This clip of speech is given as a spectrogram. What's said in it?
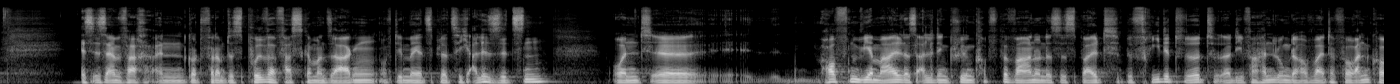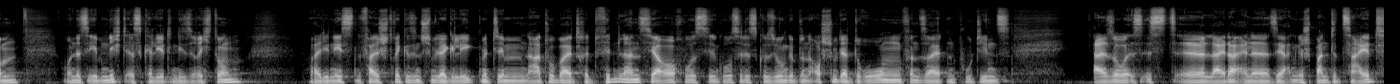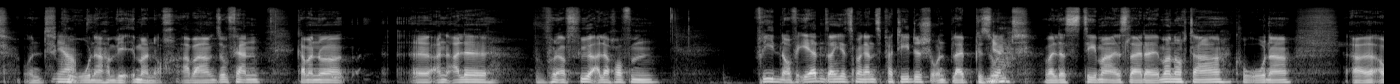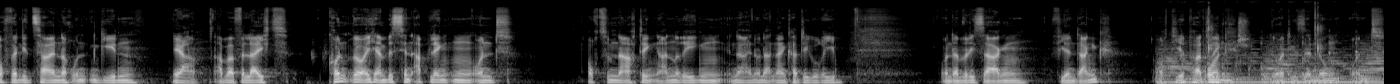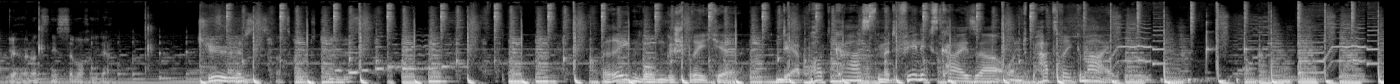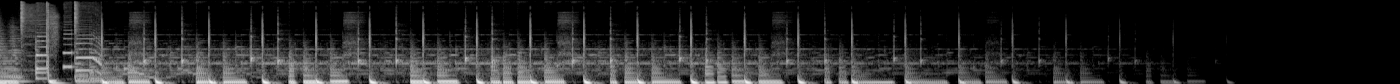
Es ist einfach ein gottverdammtes Pulverfass, kann man sagen, auf dem wir jetzt plötzlich alle sitzen und äh, hoffen wir mal, dass alle den kühlen Kopf bewahren und dass es bald befriedet wird oder die Verhandlungen da auch weiter vorankommen und es eben nicht eskaliert in diese Richtung. Weil die nächsten Fallstricke sind schon wieder gelegt mit dem NATO-Beitritt Finnlands ja auch, wo es eine große Diskussion gibt und auch schon wieder Drohungen von Seiten Putins. Also es ist äh, leider eine sehr angespannte Zeit und ja. Corona haben wir immer noch. Aber insofern kann man nur äh, an alle, für alle hoffen, Frieden auf Erden, sage ich jetzt mal ganz pathetisch, und bleibt gesund, ja. weil das Thema ist leider immer noch da, Corona, äh, auch wenn die Zahlen nach unten gehen. Ja, aber vielleicht konnten wir euch ein bisschen ablenken und auch zum Nachdenken anregen in der einen oder anderen Kategorie. Und dann würde ich sagen, vielen Dank auch dir, Patrick, und die heutige Sendung und wir hören uns nächste Woche wieder. Tschüss. Macht's gut. Tschüss. Regenbogengespräche, der Podcast mit Felix Kaiser und Patrick May.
